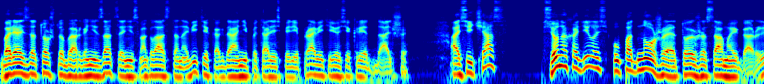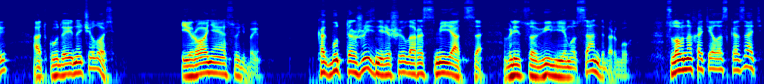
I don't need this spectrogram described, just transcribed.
борясь за то, чтобы организация не смогла остановить их, когда они пытались переправить ее секрет дальше. А сейчас все находилось у подножия той же самой горы, откуда и началось. Ирония судьбы как будто жизнь решила рассмеяться в лицо Вильяму Сандбергу, словно хотела сказать,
